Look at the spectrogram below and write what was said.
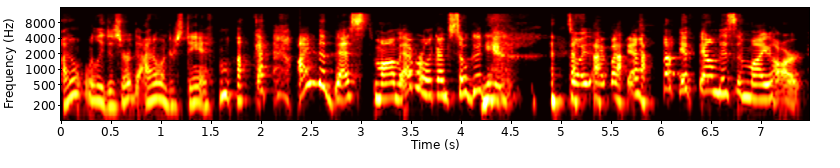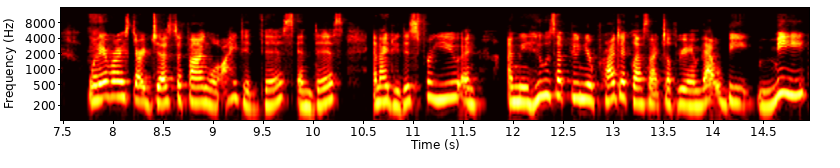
I don't really deserve that. I don't understand. I'm like, I'm the best mom ever. Like, I'm so good. Yeah. so I, I, I, found this in my heart. Whenever I start justifying, well, I did this and this, and I do this for you. And I mean, who was up doing your project last night till 3 a.m.? That would be me.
